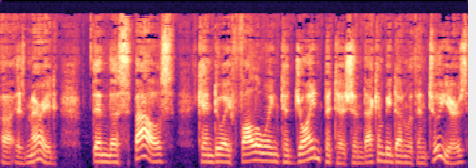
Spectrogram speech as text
uh, is married, then the spouse can do a following to join petition. That can be done within two years,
